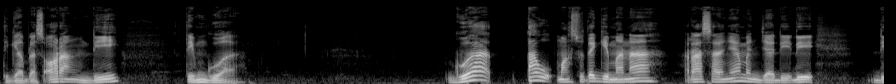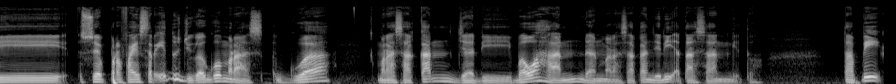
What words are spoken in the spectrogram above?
13 orang di tim gue gue tahu maksudnya gimana rasanya menjadi di di supervisor itu juga gue meras gue merasakan jadi bawahan dan merasakan jadi atasan gitu. Tapi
